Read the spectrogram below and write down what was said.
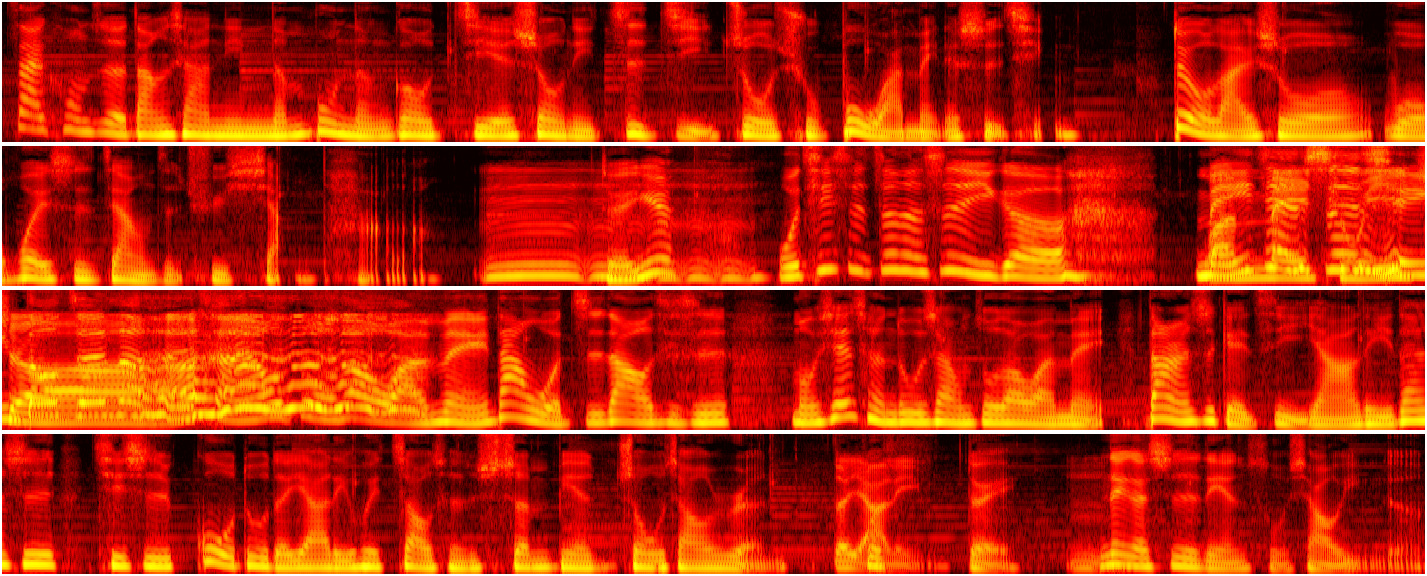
在控制的当下，你能不能够接受你自己做出不完美的事情？对我来说，我会是这样子去想它了。嗯，对，因为我其实真的是一个每一件事情都真的很想要做到完美，但我知道其实某些程度上做到完美当然是给自己压力，但是其实过度的压力会造成身边周遭人的压力，对，嗯、那个是连锁效应的，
